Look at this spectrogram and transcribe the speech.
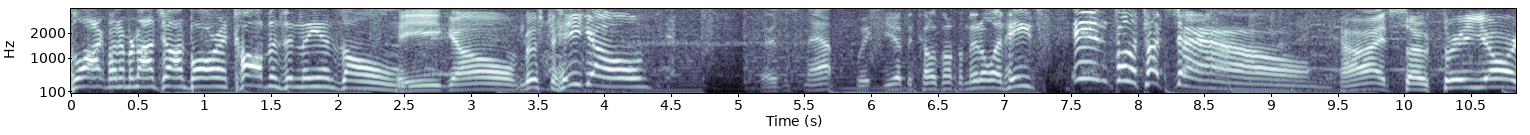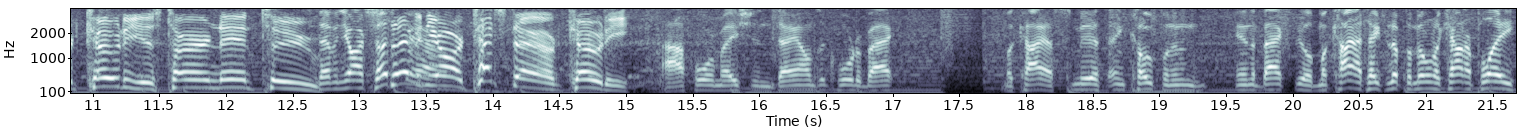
block by number 9, John Barr, and Colvin's in the end zone. He gone. Mr. He gone. There's a snap. Quick give to Copeland up the middle, and he's in for the touchdown. All right, so three yard Cody is turned into Seven yard touchdown. Seven yard touchdown, Cody. I formation, Downs at quarterback. Micaiah Smith and Copeland in, in the backfield. Micaiah takes it up the middle of the counter play,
